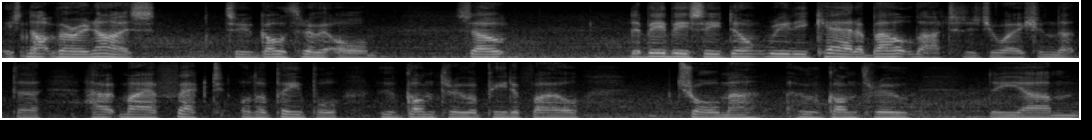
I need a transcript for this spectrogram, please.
it's not very nice to go through it all. So the BBC don't really care about that situation, that uh, how it may affect other people who've gone through a paedophile trauma, who've gone through the um,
